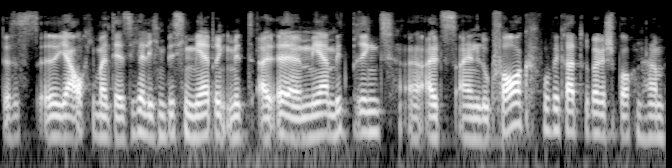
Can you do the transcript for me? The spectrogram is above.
das ist äh, ja auch jemand, der sicherlich ein bisschen mehr bringt mit äh, mehr mitbringt äh, als ein Luke Falk, wo wir gerade drüber gesprochen haben.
